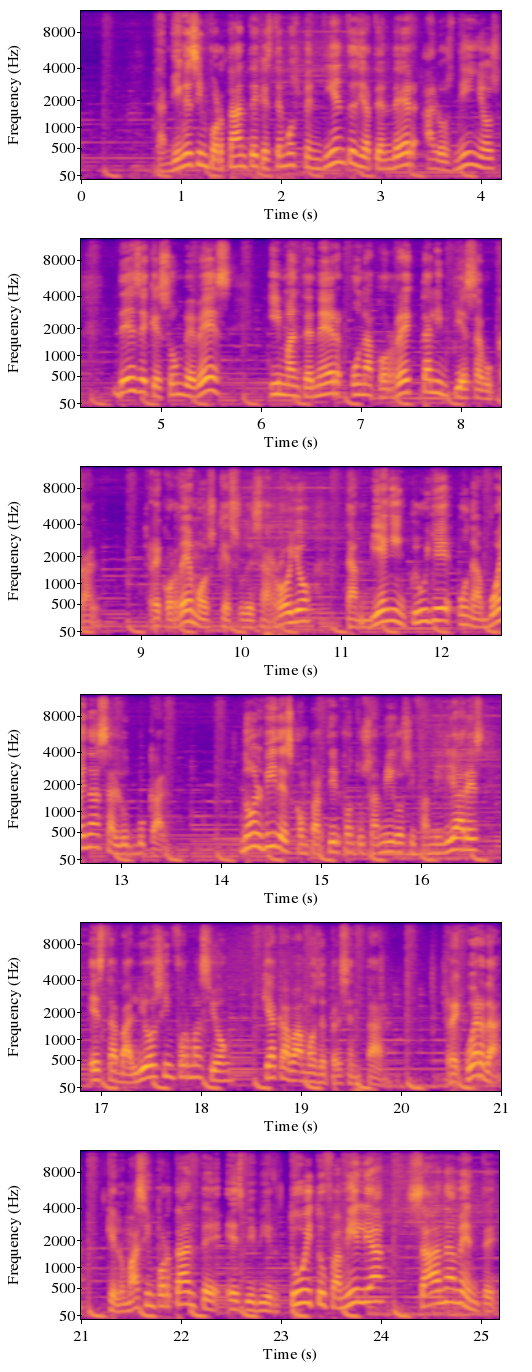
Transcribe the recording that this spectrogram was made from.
También es importante que estemos pendientes de atender a los niños desde que son bebés y mantener una correcta limpieza bucal. Recordemos que su desarrollo también incluye una buena salud bucal. No olvides compartir con tus amigos y familiares esta valiosa información que acabamos de presentar. Recuerda que lo más importante es vivir tú y tu familia sanamente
